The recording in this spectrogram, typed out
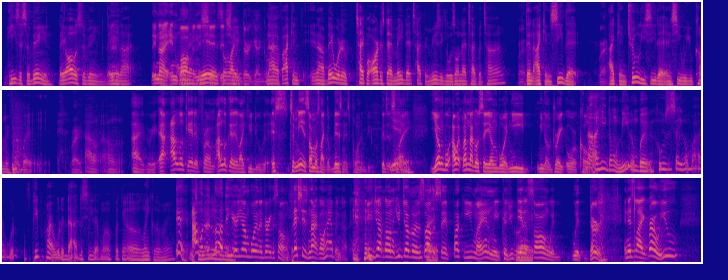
he's a civilian. They all a civilian. They Yeah. not They're not involved on in this Yeah, shit so that you like, Durk got going Now, on. if I can, now if they were the type of artist that made that type of music and was on that type of time, Right. then I can see that. Right. I can truly see that and see where you coming from. But right. I don't, I don't know. I agree. I, I look at it from I look at it like you do. It's to me, it's almost like a business point of view because it's Yeah. like young boy. I, am not gonna say young boy need you know Drake or Cole. Nah, he don't need them. But who's to say nobody would? People probably would have died to see that motherfucking uh, link up, man. Yeah, I would have loved to hear a Young Boy in a Drake song, but that shit's not gonna happen now. You jumped on it. You jumped on the song and said "fuck you, you my enemy" because you did a song with with Durk, and it's like, bro, you.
